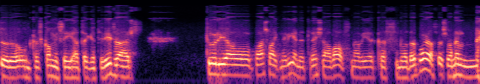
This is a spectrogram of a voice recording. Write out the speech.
tur un kas komisijā tagad ir izvērsts. Tur jau pašlaik neviena trešā valsts nav, kas nodarbojas ar šo ne, ne,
